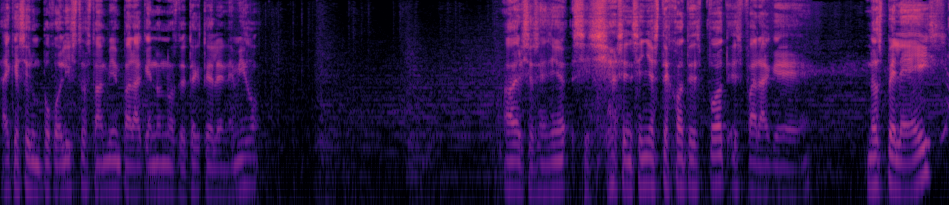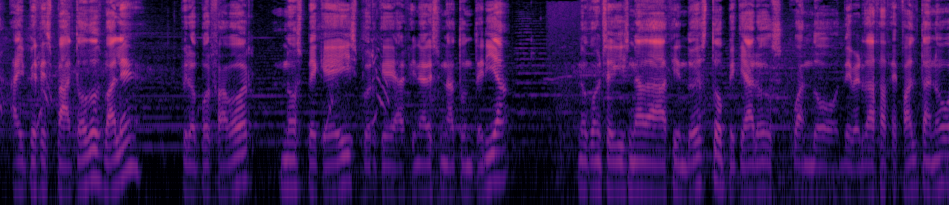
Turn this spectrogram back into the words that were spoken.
Hay que ser un poco listos también para que no nos detecte el enemigo. A ver, si os enseño, si, os enseño este hotspot es para que no os peleéis. Hay peces para todos, ¿vale? Pero por favor, no os pequeéis porque al final es una tontería no conseguís nada haciendo esto, pequearos cuando de verdad hace falta, ¿no?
